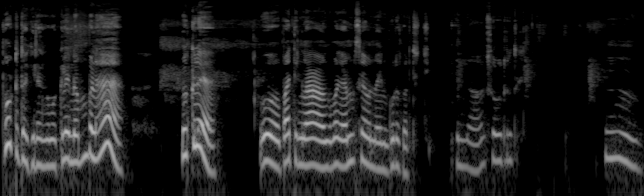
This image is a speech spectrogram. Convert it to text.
போட்டு தாக்கினாங்க மக்களே நம்பல. மக்களே. ஓ பார்த்தீங்களா அவங்க பாருங்க எம் செவன் நைன் கூட கிடச்சிச்சு. என்ன சொல்கிறது ம்.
